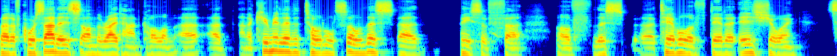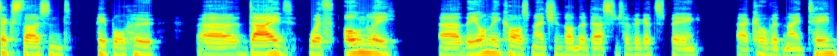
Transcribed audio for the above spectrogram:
But of course, that is on the right-hand column uh, uh, an accumulated total. So this uh, piece of uh, of this uh, table of data is showing six thousand people who uh, died with only the only cause mentioned on their death certificates being COVID 19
